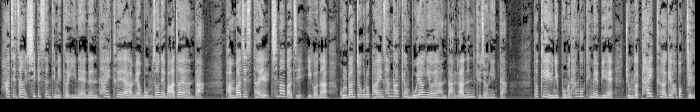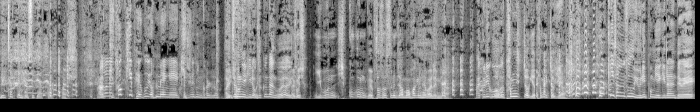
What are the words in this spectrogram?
하지장 12cm 이내는 타이트해야 하며 몸선에 맞아야 한다. 반바지 스타일, 치마바지, 이거나 골반 쪽으로 파인 삼각형 모양이어야 한다. 라는 규정이 있다. 터키의 유니폼은 한국 팀에 비해 좀 더 타이트하게 허벅지에 밀착된 모습이었다. 이거는 터키 배구 연맹의 기준인 걸로. 규정 얘기는 여기서 끝난 거예요. 아, 이거 시- 이분 19금 웹소설 쓰는지 한번 확인을 해봐야 됩니다 아 그리고 너무 탐닉적이야 탐닉적이야 터키 선수 유니폼 얘기를 하는데 왜,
